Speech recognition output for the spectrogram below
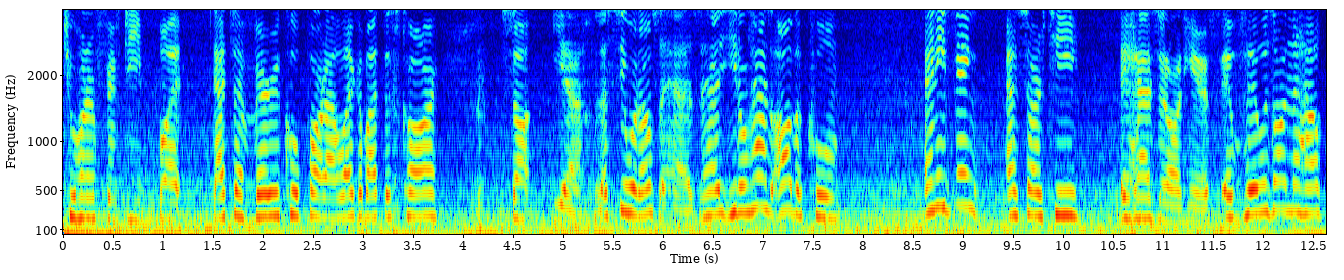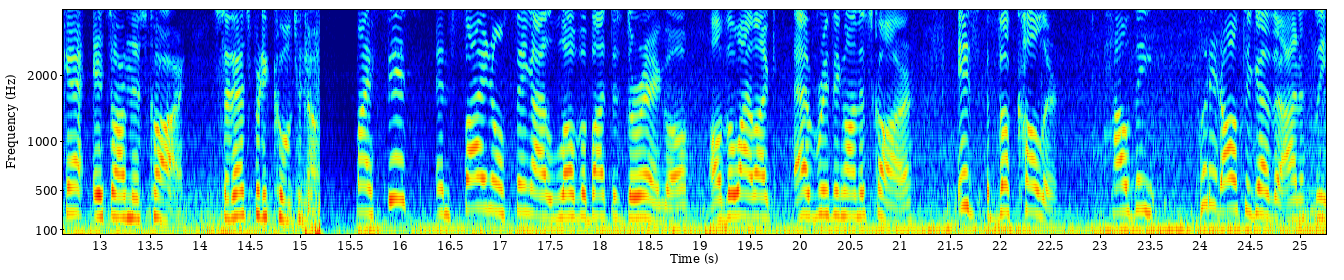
250 but that's a very cool part i like about this car so yeah, let's see what else it has. It has, you know, has all the cool, anything SRT, it has it on here. If, if it was on the Hellcat, it's on this car. So that's pretty cool to know. My fifth and final thing I love about this Durango, although I like everything on this car, is the color. How they put it all together, honestly.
